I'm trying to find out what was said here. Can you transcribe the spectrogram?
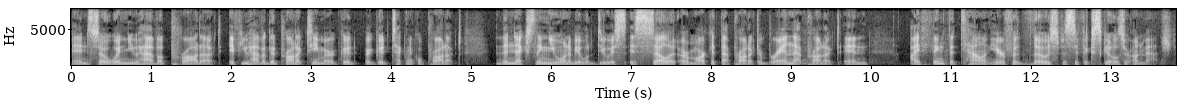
And so when you have a product, if you have a good product team or a good or good technical product, the next thing you want to be able to do is is sell it or market that product or brand that product and I think the talent here for those specific skills are unmatched.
